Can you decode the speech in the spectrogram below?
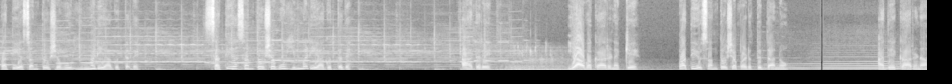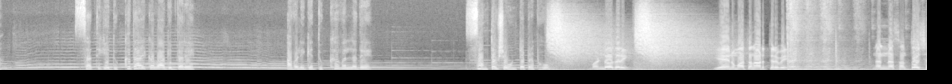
ಪತಿಯ ಸಂತೋಷವು ಇಮ್ಮಡಿಯಾಗುತ್ತದೆ. ಸತಿಯ ಸಂತೋಷವು ಇಮ್ಮಡಿಯಾಗುತ್ತದೆ. ಆದರೆ ಯಾವ ಕಾರಣಕ್ಕೆ ಪತಿಯು ಸಂತೋಷ ಪಡುತ್ತಿದ್ದಾನೋ ಅದೇ ಕಾರಣ ಸತಿಗೆ ದುಃಖದಾಯಕವಾಗಿದ್ದರೆ ಅವಳಿಗೆ ದುಃಖವಲ್ಲದೆ ಸಂತೋಷ ಉಂಟೆ ಪ್ರಭು. ಮಂಡೋದರಿ ಏನು ಮಾತನಾಡುತ್ತಿರುವೆ? ನನ್ನ ಸಂತೋಷ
